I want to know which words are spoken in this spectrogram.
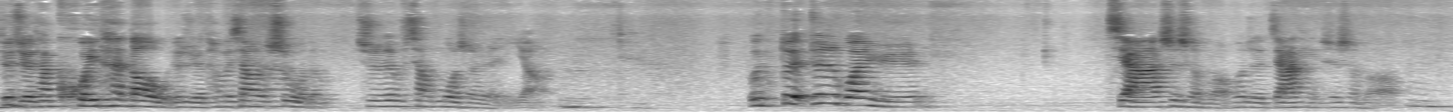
就觉得他窥探到了我，就觉得他们像是我的，就是像陌生人一样。我对，就是关于家是什么或者家庭是什么，嗯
